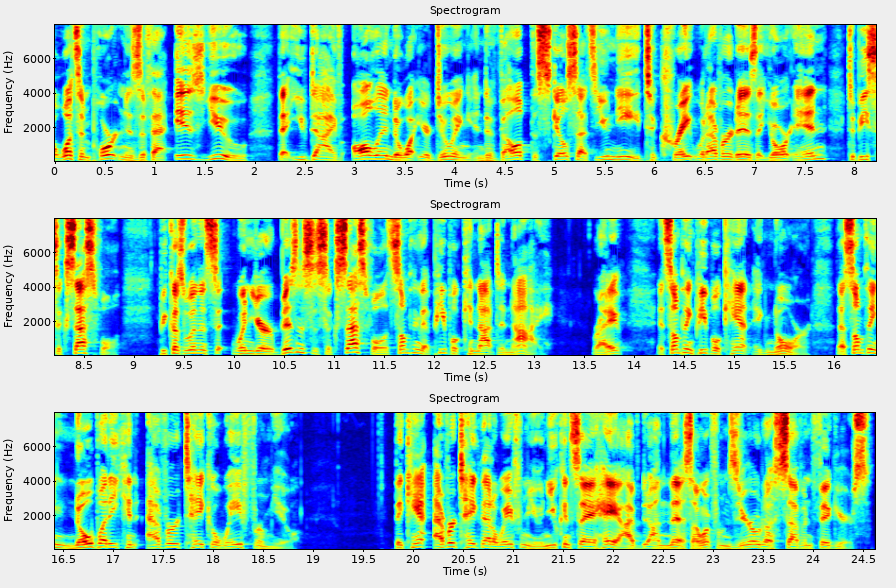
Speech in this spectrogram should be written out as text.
But what's important is if that is you, that you dive all into what you're doing and develop the skill sets you need to create whatever it is that you're in to be successful. Because when it's when your business is successful, it's something that people cannot deny, right? It's something people can't ignore. That's something nobody can ever take away from you. They can't ever take that away from you. And you can say, hey, I've done this. I went from zero to seven figures,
